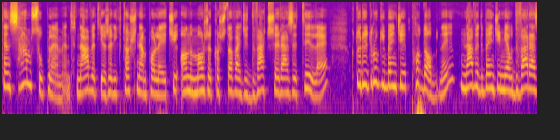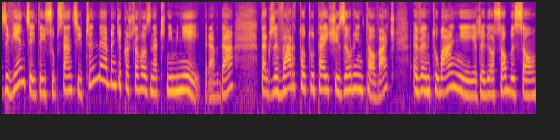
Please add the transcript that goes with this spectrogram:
ten sam suplement, nawet jeżeli ktoś nam poleci, on może kosztować dwa, trzy razy tyle, który drugi będzie podobny, nawet będzie miał dwa razy więcej tej substancji czynnej, a będzie kosztował znacznie mniej, prawda? Także warto tutaj się zorientować. Ewentualnie, jeżeli osoby są,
